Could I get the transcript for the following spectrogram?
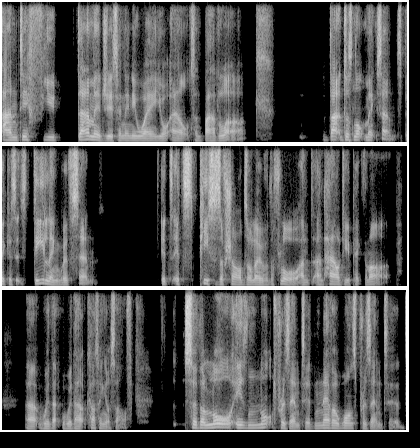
And if you damage it in any way, you're out and bad luck. That does not make sense because it's dealing with sin it's it's pieces of shards all over the floor, and and how do you pick them up uh, without without cutting yourself? So the law is not presented, never was presented,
